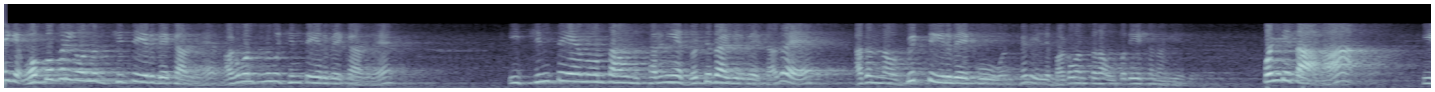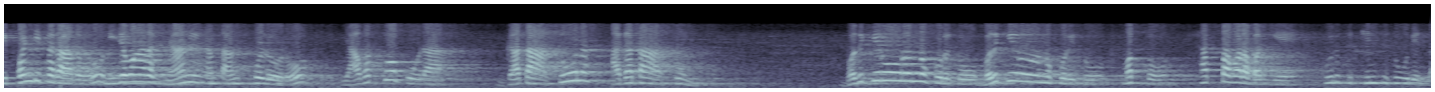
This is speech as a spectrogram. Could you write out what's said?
ಹೀಗೆ ಒಬ್ಬೊಬ್ಬರಿಗೆ ಒಂದೊಂದು ಚಿಂತೆ ಇರಬೇಕಾದ್ರೆ, ಭಗವಂತನಿಗೂ ಚಿಂತೆ ಇರಬೇಕಾದ್ರೆ, ಈ ಚಿಂತೆ ಅನ್ನುವಂತಹ ಒಂದು ಸರಣಿಯ ದೊಡ್ಡದಾಗಿರಬೇಕಾದ್ರೆ ಅದನ್ನು ನಾವು ಬಿಟ್ಟು ಇರಬೇಕು ಅಂತ ಹೇಳಿ ಇಲ್ಲಿ ಭಗವಂತನ ಉಪದೇಶ ನಮಗೆ ಪಂಡಿತ ಈ ಪಂಡಿತರಾದವರು ನಿಜವಾದ ಜ್ಞಾನಿ ಅಂತ ಅನ್ಸ್ಕೊಳ್ಳುವವರು ಯಾವತ್ತೂ ಕೂಡ ಗತಾಸೂನ್ ಅಗತಾಸೂನ್. ಬದುಕಿರೋರನ್ನು ಕುರಿತು ಬದುಕಿರುವವರನ್ನು ಕುರಿತು ಮತ್ತು ಸತ್ತವರ ಬಗ್ಗೆ ಕುರಿತು ಚಿಂತಿಸುವುದಿಲ್ಲ.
